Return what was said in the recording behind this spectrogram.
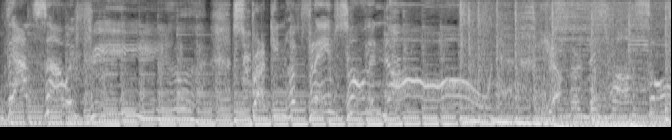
That's how I feel. Sparking hot flames all alone Younger than one soul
